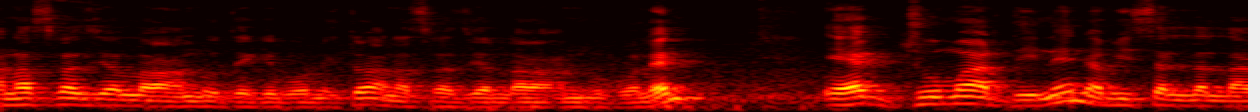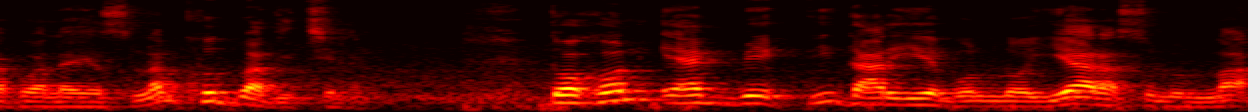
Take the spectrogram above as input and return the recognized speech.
আনাস রাজি আল্লাহ আনহু থেকে বর্ণিত, আনাস রাজি আল্লাহ আনহু বলেন, এক জুমার দিনে নবী সাল্লাহু আলাইসাল্লাম খুতবা দিচ্ছিলেন। তখন এক ব্যক্তি দাঁড়িয়ে বলল, ইয়া রাসুলুল্লাহ,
